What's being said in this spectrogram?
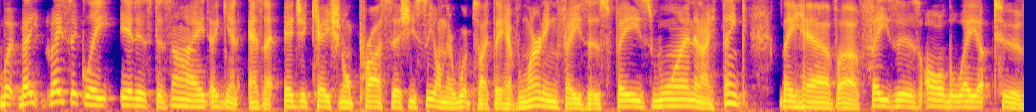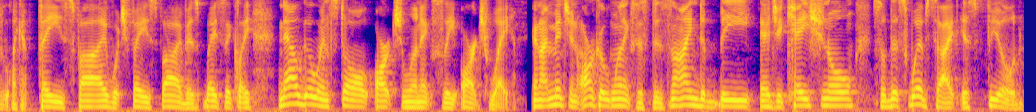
but ba basically, it is designed, again, as an educational process. You see on their website, they have learning phases. Phase one, and I think they have uh, phases all the way up to like a phase five, which phase five is basically now go install Arch Linux the Arch way. And I mentioned Arco Linux is designed to be educational. So this website is filled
